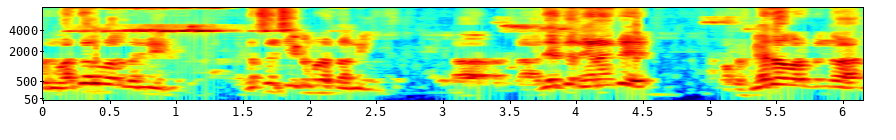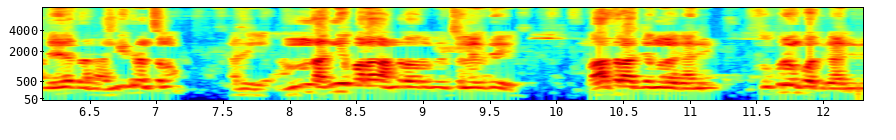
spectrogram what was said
కొన్ని వర్గాల వారు దాన్ని నిరసన చేయడం కూడా దాన్ని అదైతే నేనైతే ఒక మేధావర్గంగా నేనే దాన్ని అంగీకరించను. అది అన్ని ఫలాలు అందరూ అనుభవించలేదు భారత రాజ్యాంగంలో కానీ సుప్రీంకోర్టు కానీ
